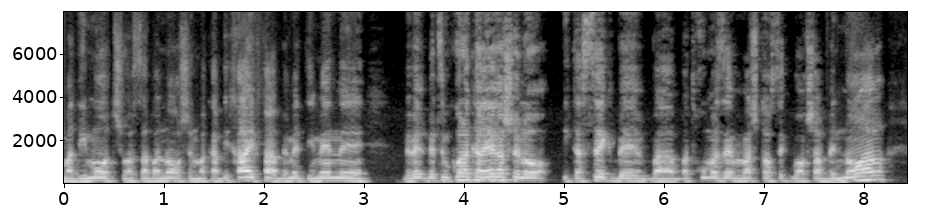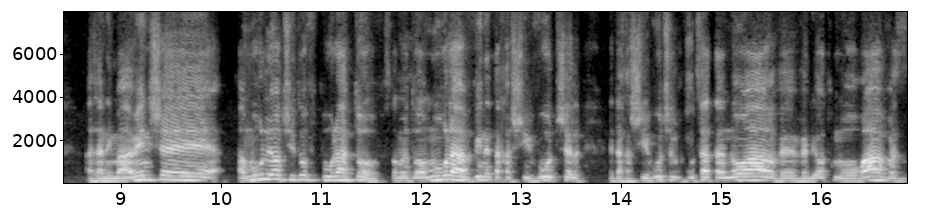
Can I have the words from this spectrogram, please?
מדהימות שהוא עשה בנוער של מכבי חיפה, באמת אימן, אה, בעצם כל הקריירה שלו התעסק בתחום הזה, במה שאתה עוסק בו עכשיו בנוער, אז אני מאמין שאמור להיות שיתוף פעולה טוב, זאת אומרת הוא אמור להבין את החשיבות של, את החשיבות של קבוצת הנוער ו- ולהיות מעורב, אז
